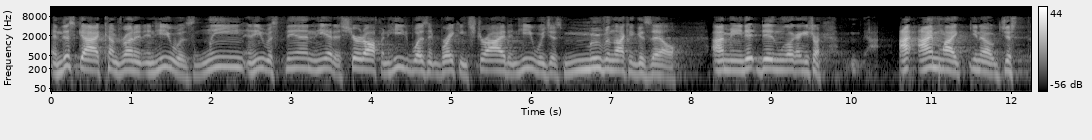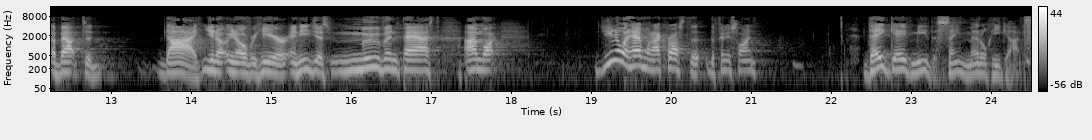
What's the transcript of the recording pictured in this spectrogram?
And this guy comes running, and he was lean, and he was thin, and he had his shirt off, and he wasn't breaking stride, and he was just moving like a gazelle. I mean, it didn't look like he's trying. I, I'm like, you know, just about to die, you know, you know, over here, and he just moving past. I'm like, do you know what happened when I crossed the, the finish line? They gave me the same medal he got.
